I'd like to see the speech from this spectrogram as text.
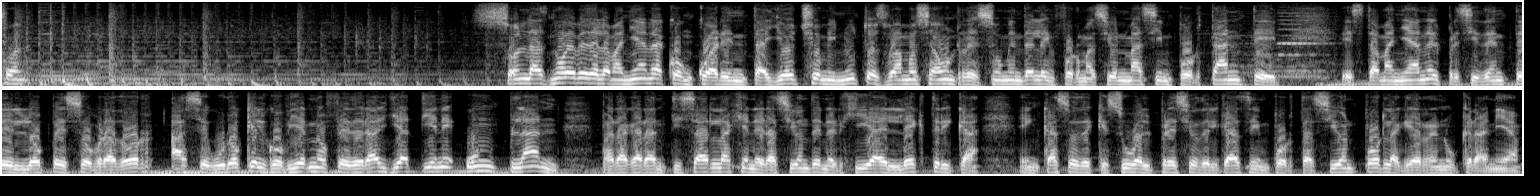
Son, son las 9 de la mañana con 48 minutos. Vamos a un resumen de la información más importante. Esta mañana el presidente López Obrador aseguró que el gobierno federal ya tiene un plan para garantizar la generación de energía eléctrica en caso de que suba el precio del gas de importación por la guerra en Ucrania.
